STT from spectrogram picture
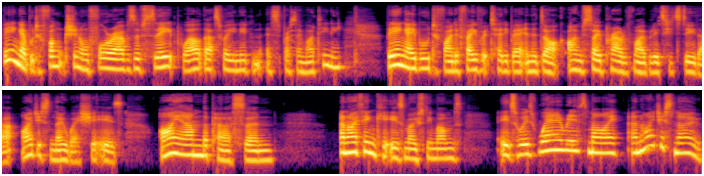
being able to function on four hours of sleep, well, that's where you need an espresso martini. Being able to find a favourite teddy bear in the dark, I'm so proud of my ability to do that. I just know where shit is. I am the person, and I think it is mostly mums. It's always, where is my, and I just know,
